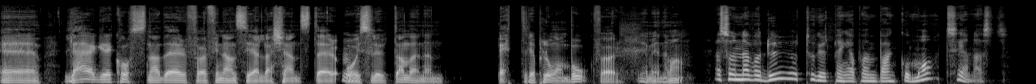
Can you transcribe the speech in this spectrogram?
eh, lägre kostnader för finansiella tjänster mm. och i slutändan en bättre plånbok för gemene man. Alltså när var du och tog ut pengar på en bankomat senast?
